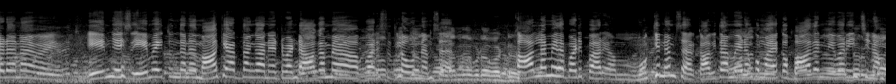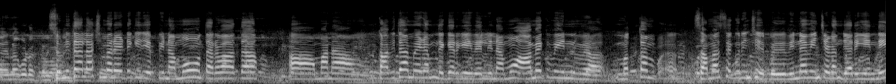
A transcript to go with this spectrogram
ఎక్కడైనా ఏం చేసి ఏమైతుందనేది మాకే అర్థం కానటువంటి ఆగమ్య పరిస్థితిలో ఉన్నాం సార్. కాళ్ళ మీద పడి మొక్కినాం సార్. కవిత మేడంకు మా యొక్క బాధను వివరించినాం. సునీత లక్ష్మారెడ్డికి చెప్పినాము. తర్వాత మన కవిత మేడం దగ్గరికి వెళ్ళినాము. ఆమెకు విన్- మొత్తం సమస్య గురించి విన్నవించడం జరిగింది.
